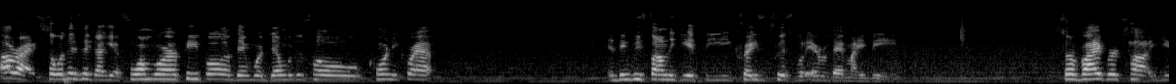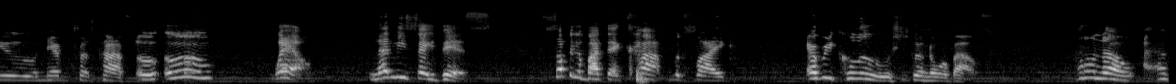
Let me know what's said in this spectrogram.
All right. So what do you think? I get four more people, and then we're done with this whole corny crap, and then we finally get the crazy twist, whatever that might be. Survivor taught you never trust cops. Ooh, ooh. Well, let me say this. Something about that cop looks like every clue she's going to know about. I don't know. I've,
